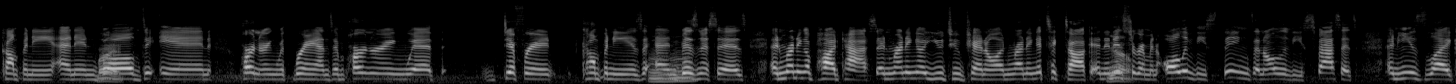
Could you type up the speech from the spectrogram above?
company and involved in partnering with brands and partnering with different companies Mm-hmm. and businesses and running a podcast and running a YouTube channel and running a TikTok and an Yeah. Instagram and all of these things and all of these facets. And he's like,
